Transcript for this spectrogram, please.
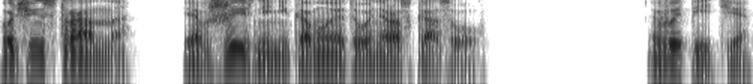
«Очень странно. Я в жизни никому этого не рассказывал». «Выпейте»,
